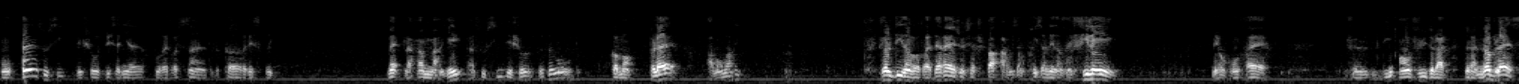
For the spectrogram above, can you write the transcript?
ont un souci, les choses du Seigneur, pour être sainte de corps et d'esprit. Mais la femme mariée a souci des choses de ce monde. Comment plaire à mon mari Je le dis dans votre intérêt, je ne cherche pas à vous emprisonner dans un filet, mais au contraire, je le dis en vue de la, noblesse,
